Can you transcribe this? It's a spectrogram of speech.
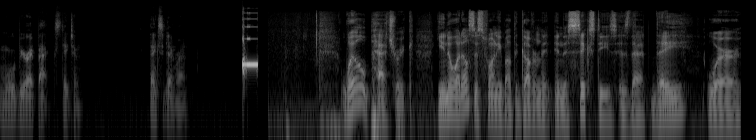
and we'll be right back. Stay tuned. Thanks again, Ron. Well, Patrick, you know what else is funny about the government in the 60s is that they were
